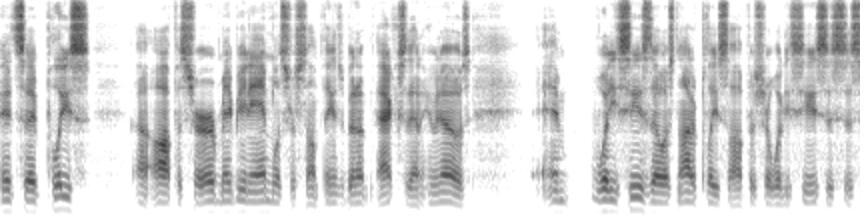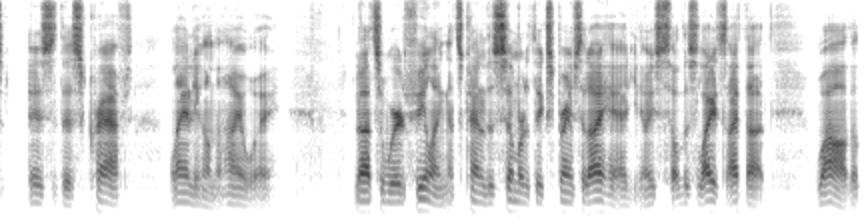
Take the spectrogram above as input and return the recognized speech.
it's a police uh, officer, maybe an ambulance or something. There's been an accident. Who knows? And what he sees though is not a police officer. What he sees is this is this craft landing on the highway. That's a weird feeling. That's kind of similar to the experience that I had. You know, he saw this lights. I thought, wow, that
